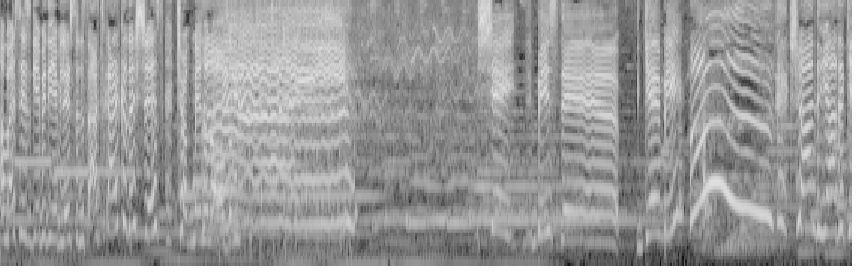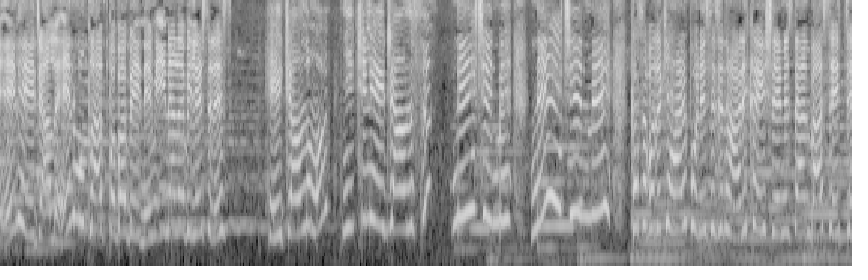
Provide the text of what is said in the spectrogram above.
ama siz gibi diyebilirsiniz. Artık arkadaşız. Çok memnun oldum. Şey, biz de... e, Şu an dünyadaki en heyecanlı, en mutlu akbaba benim. İnanabilirsiniz. Heyecanlı mı? Niçin heyecanlısın? Ne için mi? Ne için mi? Kasabadaki her pony sizin harika işlerinizden bahsetti.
